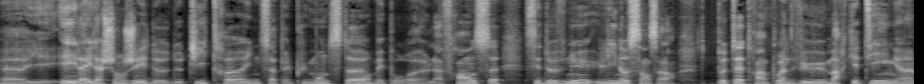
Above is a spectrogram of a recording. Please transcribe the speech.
euh, et, et là, il a changé de, de titre. Il ne s'appelle plus Monster, mais pour euh, la France, c'est devenu L'innocence. Alors, peut-être un point de vue marketing, hein,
